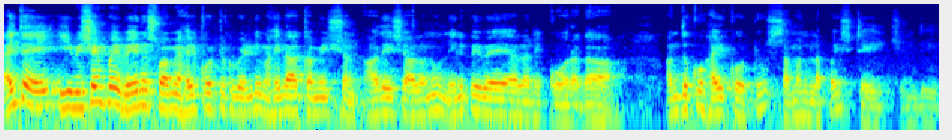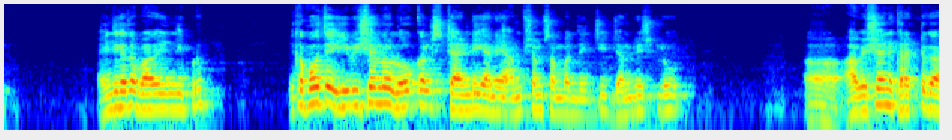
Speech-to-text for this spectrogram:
అయితే ఈ విషయంపై వేణుస్వామి హైకోర్టుకు వెళ్ళి మహిళా కమిషన్ ఆదేశాలను నిలిపివేయాలని కోరగా అందుకు హైకోర్టు సమన్లపై స్టే ఇచ్చింది. అయింది కదా బాగైంది ఇప్పుడు? ఇకపోతే ఈ విషయంలో లోకల్ స్టాండీ అనే అంశం సంబంధించి జర్నలిస్టులు ఆ, విషయాన్ని కరెక్ట్గా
